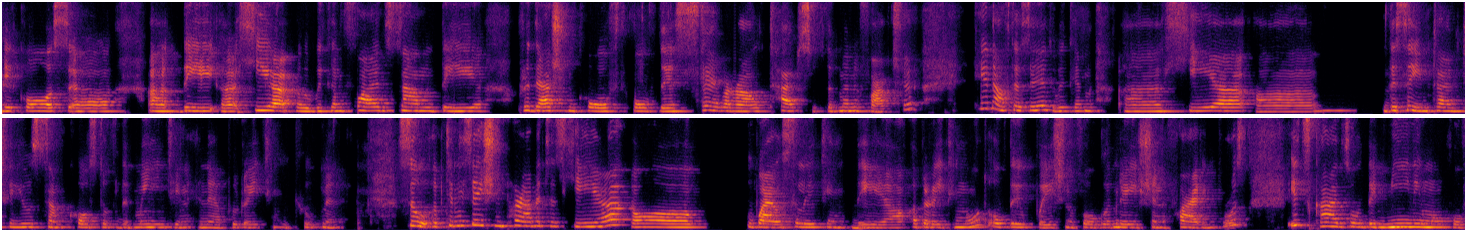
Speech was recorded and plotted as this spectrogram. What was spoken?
because uh, uh, the uh, here uh, we can find some the production cost of the several types of the manufacture and after that we can uh, here the same time to use some cost of the maintenance and operating equipment. So optimization parameters here while selecting the uh, operating mode of the equation for agglomeration firing force, it's kinds of the minimum of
